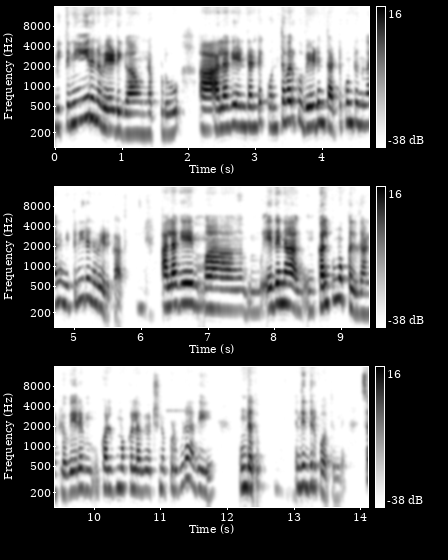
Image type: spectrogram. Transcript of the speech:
మితిమీరిన వేడిగా ఉన్నప్పుడు అలాగే ఏంటంటే కొంతవరకు వేడిని తట్టుకుంటుంది కానీ మితిమీరిన వేడి కాదు. అలాగే మా ఏదైనా కలుపు మొక్కలు దాంట్లో వేరే కలుపు మొక్కలు అవి వచ్చినప్పుడు కూడా అది ఉండదు. నిద్రపోతుంది. సో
